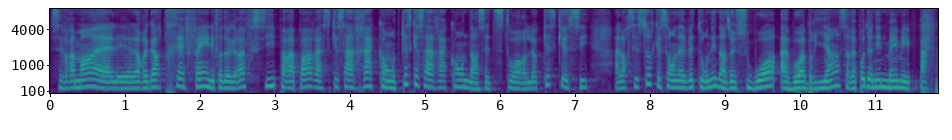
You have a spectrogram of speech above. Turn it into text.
c'est vraiment, elle, elle, a un regard très fin, les photographes aussi, par rapport à ce que ça raconte. Qu'est-ce que ça raconte dans cette histoire-là? Qu'est-ce que c'est? Alors, c'est sûr que si on avait tourné dans un sous-bois à Bois-Brillant, ça n'aurait pas donné le même impact,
